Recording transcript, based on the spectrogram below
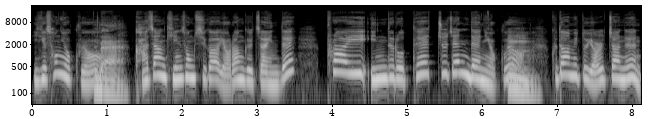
이게 성이었고요. 네. 가장 긴 성씨가 11글자인데 프라이 인드로테 쭈젠덴이었고요. 음. 그 다음이 또 열자는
